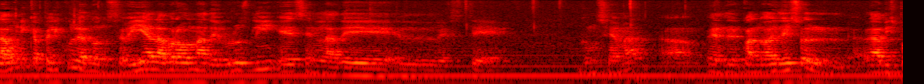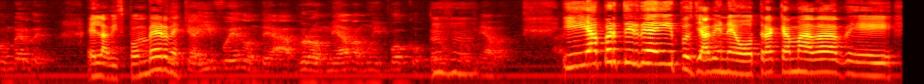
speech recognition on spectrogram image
la única película donde se veía la broma de Bruce Lee es en la de el, este, ¿cómo se llama? Ah, el cuando le hizo el, avispón verde. el avispón Y verde. que ahí fue donde ah, bromeaba muy poco, pero Ujú. bromeaba. Y a partir de ahí, pues ya viene otra camada de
